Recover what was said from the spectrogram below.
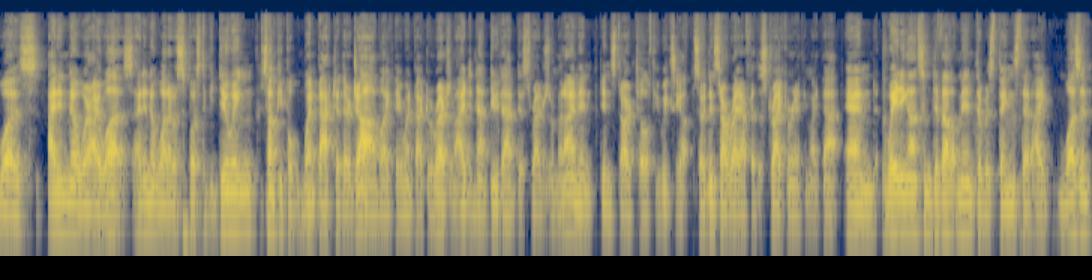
was I didn't know where I was. I didn't know what I was supposed to be doing. Some people went back to their job, like they went back to a writer's room. I did not do that. This writer's room that I'm in didn't start till a few weeks ago. So it didn't start right after the strike or anything like that. And waiting on some development, there was things that I wasn't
